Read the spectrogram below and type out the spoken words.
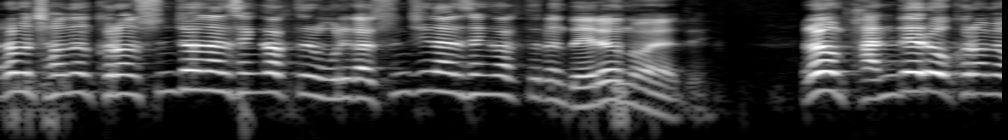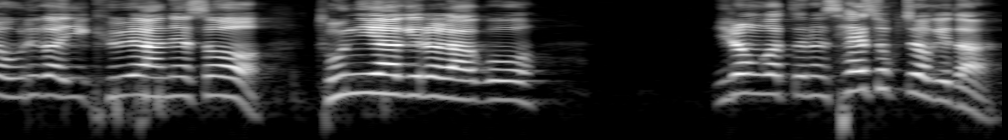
여러분 저는 그런 순전한 생각들 우리가 순진한 생각들은 내려놓아야 돼. 여러분 반대로 그러면 우리가 이 교회 안에서 돈 이야기를 하고 이런 것들은 세속적이다.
